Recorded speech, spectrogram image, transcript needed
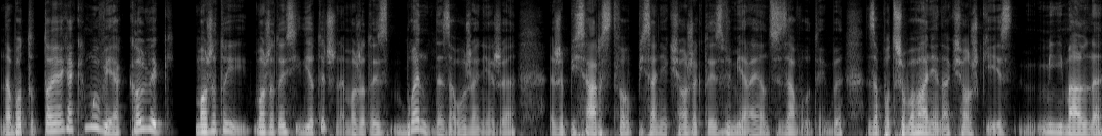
No bo to, to jak, jak mówię, jakkolwiek może to, może to jest idiotyczne, może to jest błędne założenie, że, że pisarstwo, pisanie książek to jest wymierający zawód. Jakby zapotrzebowanie na książki jest minimalne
